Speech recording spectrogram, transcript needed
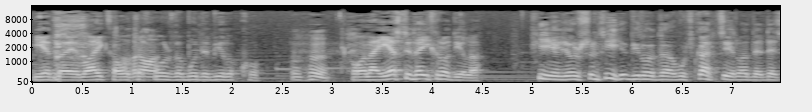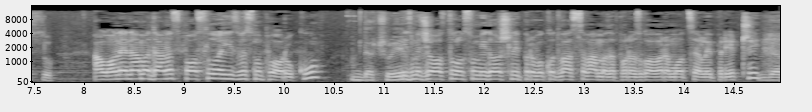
Jedna je majka, otac možda bude bilo ko. Ona jeste da ih rodila. Jer još nije bilo da muškarci rode desu. Ali ona je nama danas poslala izvesnu poruku. Da čujem. Između ostalog smo mi došli prvo kod vas sa vama da porazgovaramo o celoj priči. Da.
